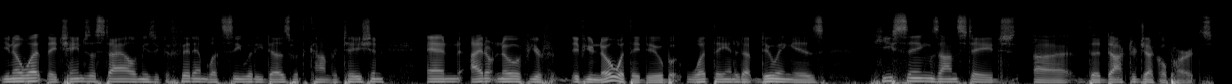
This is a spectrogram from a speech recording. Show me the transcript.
you know what they changed the style of music to fit him let's see what he does with the confrontation and I don't know if you're if you know what they do, but what they ended up doing is he sings on stage uh, the Dr. Jekyll parts,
